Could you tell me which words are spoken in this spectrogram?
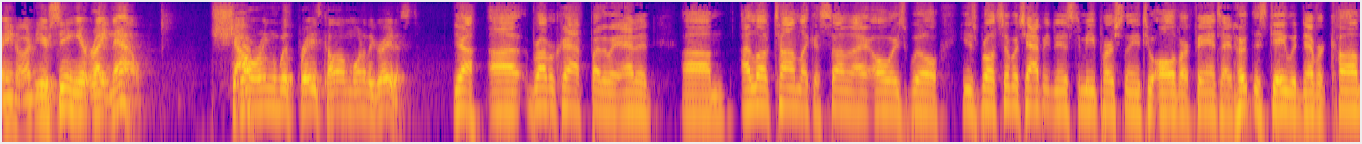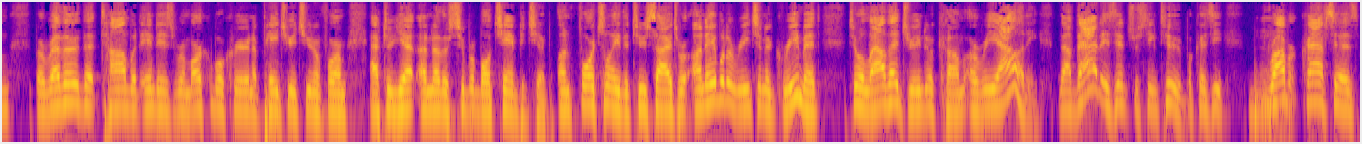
you know, and you're seeing it right now. Showering yeah. with praise, calling him one of the greatest. Yeah. Uh, Robert Kraft, by the way, added, Um, I love Tom like a son and I always will. He has brought so much happiness to me personally and to all of our fans. I'd hoped this day would never come, but rather that Tom would end his remarkable career in a Patriots uniform after yet another Super Bowl championship. Unfortunately, the two sides were unable to reach an agreement to allow that dream to become a reality. Now that is interesting too, because he, mm-hmm. Robert Kraft says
